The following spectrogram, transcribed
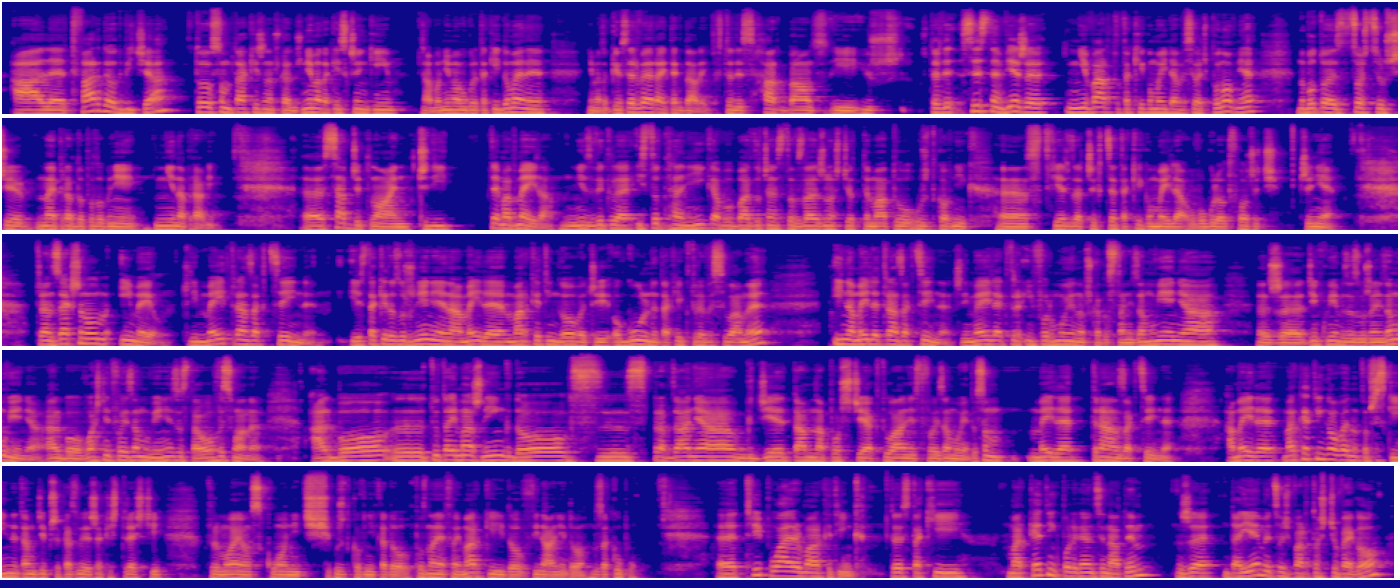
Ale twarde odbicia to są takie, że na przykład już nie ma takiej skrzynki, albo nie ma w ogóle takiej domeny, nie ma takiego serwera i tak dalej. To wtedy jest hard bounce i już wtedy system wie, że nie warto takiego maila wysyłać ponownie, no bo to jest coś, co już się najprawdopodobniej nie naprawi. E, subject line, czyli temat maila. Niezwykle istotna linijka, bo bardzo często w zależności od tematu użytkownik e, stwierdza, czy chce takiego maila w ogóle otworzyć, czy nie. Transactional email, czyli mail transakcyjny. Jest takie rozróżnienie na maile marketingowe, czyli ogólne, takie, które wysyłamy, i na maile transakcyjne, czyli maile, które informują na przykład o stanie zamówienia, że dziękujemy za złożenie zamówienia, albo właśnie Twoje zamówienie zostało wysłane, albo y, tutaj masz link do sprawdzania, gdzie tam na poczcie aktualnie jest Twoje zamówienie. To są maile transakcyjne. A maile marketingowe, no to wszystkie inne, tam gdzie przekazujesz jakieś treści, które mają skłonić użytkownika do poznania Twojej marki i do finalnie do, do zakupu. E, Tripwire Marketing to jest taki marketing polegający na tym, że dajemy coś wartościowego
